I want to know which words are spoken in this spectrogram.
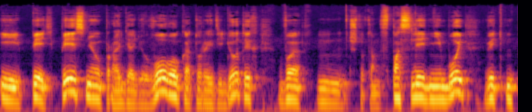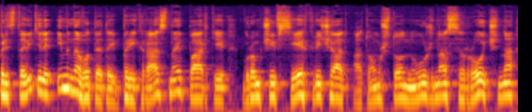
и петь песню про дядю Вову, который ведет их в, что там, в последний бой. Ведь представители именно вот этой прекрасной партии громче всех кричат о том, что нужно срочно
